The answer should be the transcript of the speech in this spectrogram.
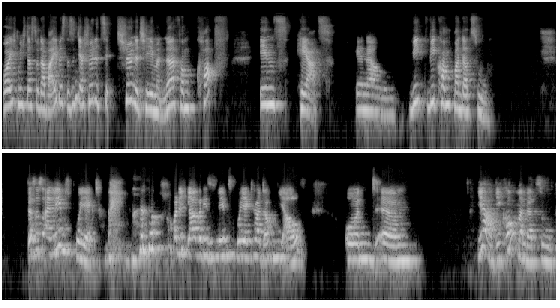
Freue ich mich, dass du dabei bist. Das sind ja schöne, schöne Themen, ne? vom Kopf ins Herz. Genau. Wie, wie kommt man dazu? Das ist ein Lebensprojekt. und ich glaube, dieses Lebensprojekt hört auch nie auf. Und ähm, ja, wie kommt man dazu?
